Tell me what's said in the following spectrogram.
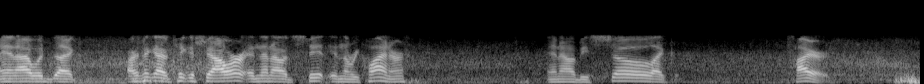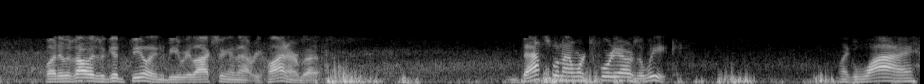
And I would like, I think I would take a shower, and then I would sit in the recliner, and I would be so like tired. But it was always a good feeling to be relaxing in that recliner, but that's when I worked 40 hours a week. Like why?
